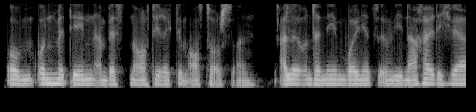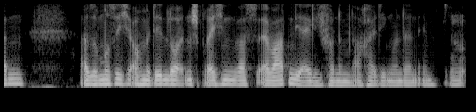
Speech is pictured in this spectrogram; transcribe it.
um, und mit denen am besten auch direkt im Austausch sein. Alle Unternehmen wollen jetzt irgendwie nachhaltig werden. Also muss ich auch mit den Leuten sprechen, was erwarten die eigentlich von einem nachhaltigen Unternehmen? Ja,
